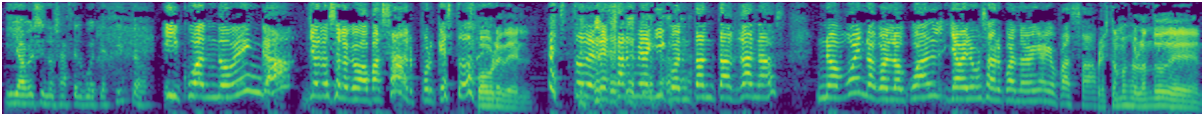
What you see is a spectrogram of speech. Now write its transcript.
y a ver si nos hace el huequecito. Y cuando venga, yo no sé lo que va a pasar, porque esto, Pobre de él. Esto de dejarme aquí con tantas ganas no es bueno, con lo cual ya veremos a ver cuando venga qué pasa. Pero estamos hablando de,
